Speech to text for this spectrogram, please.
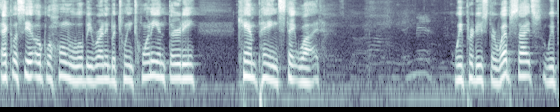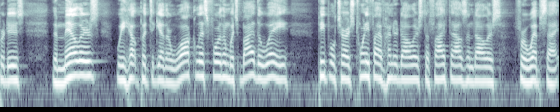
Ecclesia Oklahoma will be running between 20 and 30 campaigns statewide. We produce their websites, we produce the mailers, we help put together walk lists for them, which, by the way, people charge $2,500 to $5,000 for a website.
